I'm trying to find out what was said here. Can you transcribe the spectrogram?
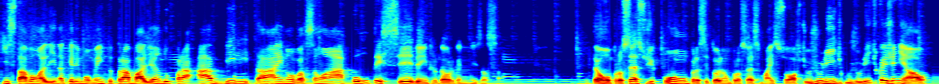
que estavam ali naquele momento trabalhando para habilitar a inovação a acontecer dentro da organização. Então, o processo de compra se tornou um processo mais soft. O jurídico, o jurídico é genial.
